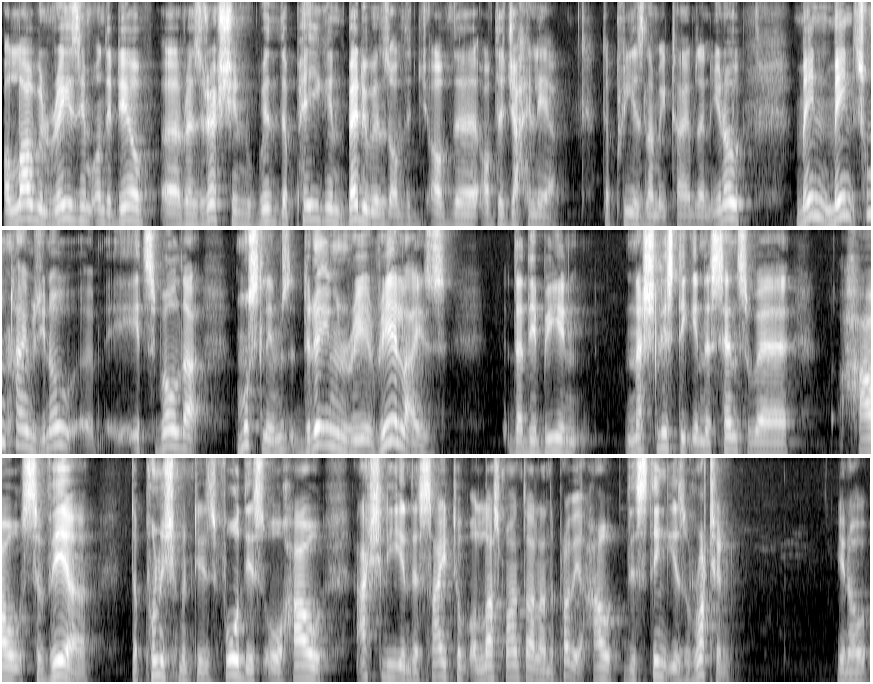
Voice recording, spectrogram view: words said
Allah will raise him on the day of uh, resurrection with the pagan Bedouins of the of the of the Jahiliyyah, the pre-Islamic times. And you know, main main sometimes you know uh, it's well that Muslims they don't even re- realize that they're being nationalistic in the sense where how severe the punishment is for this or how actually in the sight of Allah subhanahu wa ta'ala and the Prophet how this thing is rotten you know?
